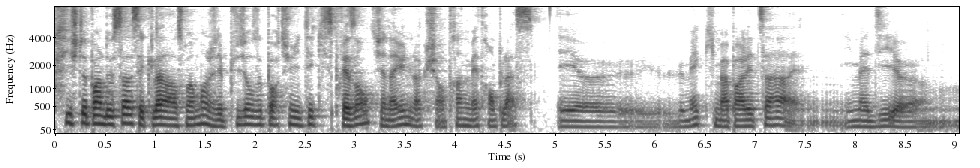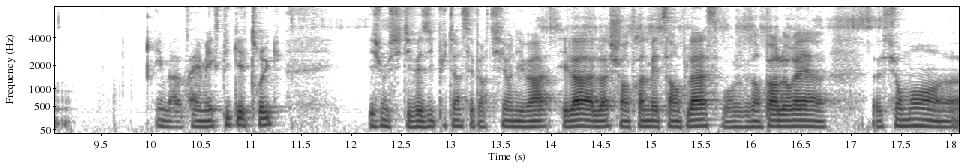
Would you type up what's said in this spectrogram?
si je te parle de ça, c'est que là, en ce moment, j'ai plusieurs opportunités qui se présentent. Il y en a une là que je suis en train de mettre en place. Et euh, le mec qui m'a parlé de ça, il m'a dit, euh, il m'a expliqué le truc. Et je me suis dit, vas-y, putain, c'est parti, on y va. Et là, là, je suis en train de mettre ça en place. Bon, je vous en parlerai euh, sûrement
